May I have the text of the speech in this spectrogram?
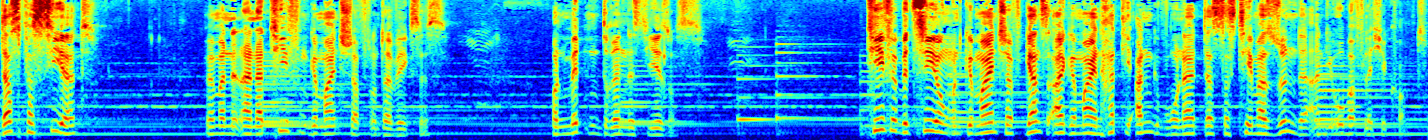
Das passiert, wenn man in einer tiefen Gemeinschaft unterwegs ist. Und mittendrin ist Jesus. Tiefe Beziehung und Gemeinschaft ganz allgemein hat die Angewohnheit, dass das Thema Sünde an die Oberfläche kommt.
